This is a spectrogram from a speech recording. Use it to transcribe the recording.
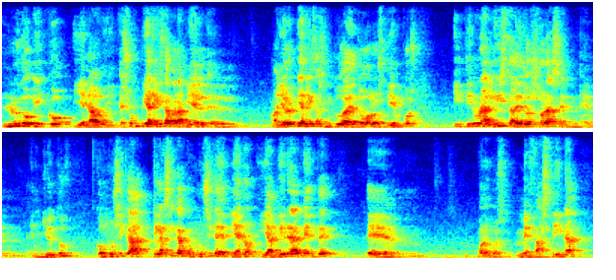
Ludovico Einaudi. Es un pianista, para mí el, mayor pianista sin duda de todos los tiempos, y tiene una lista de dos horas en, YouTube con música clásica, con música de piano, y a mí realmente, em, bueno, pues me fascina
